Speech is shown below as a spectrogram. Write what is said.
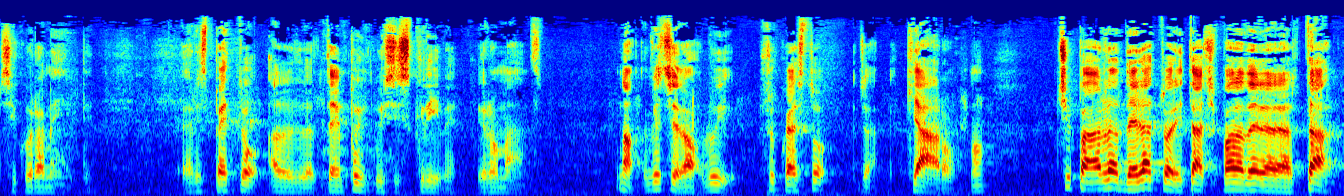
sicuramente, rispetto al tempo in cui si scrive il romanzo. No, invece no, lui su questo è già chiaro, no? ci parla dell'attualità, ci parla della realtà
